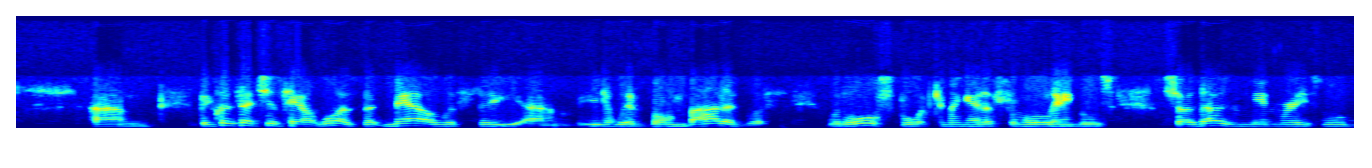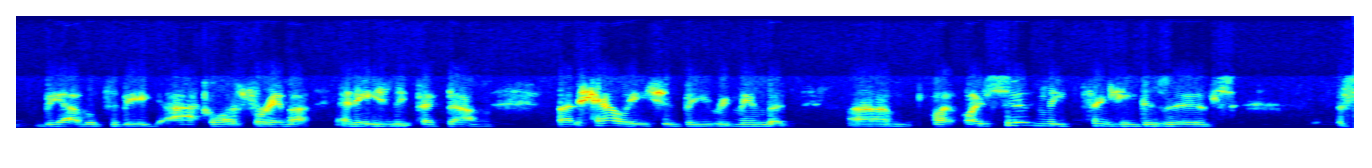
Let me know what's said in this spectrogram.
Um, because that's just how it was. But now with the, um, you know, we're bombarded with, with all sport coming at us from all angles. So those memories will be able to be archived forever and easily picked up. Mm. But how he should be remembered, um, I, I certainly think he deserves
